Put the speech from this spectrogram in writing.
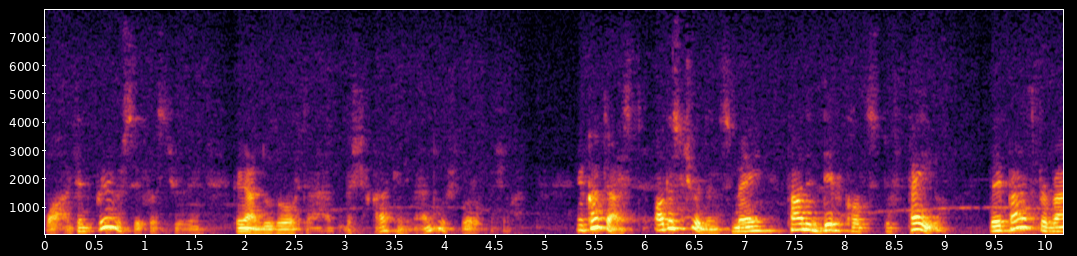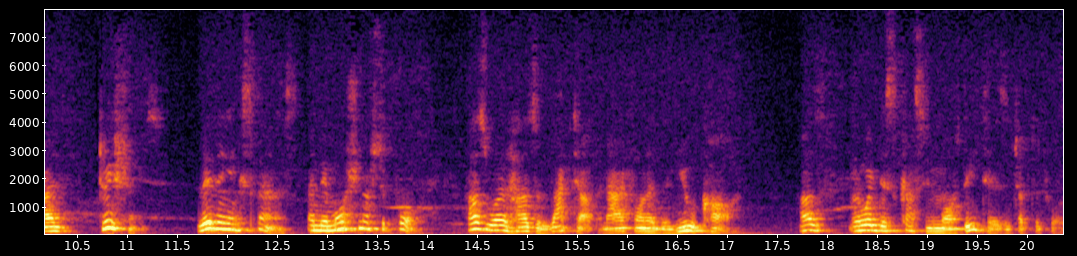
quiet and privacy for students كان عنده ظروف تاع باش يقرا كان ما عندوش ظروف باش يقرا. In contrast, other students may find it difficult to fail. Their parents provide tuitions, living expense, and emotional support, as well as a laptop, an iPhone, and a new car. As we will discuss in more details in chapter 12.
